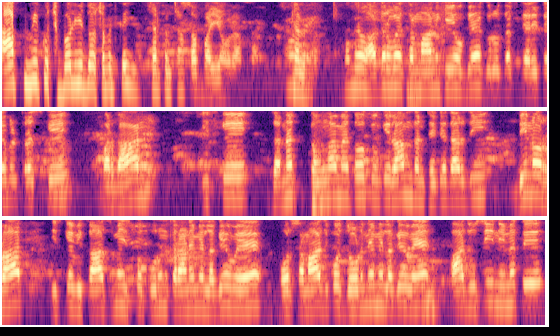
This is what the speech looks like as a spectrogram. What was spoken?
आप भी कुछ बोलिए दो शब्द कहिए सरपंच सब भाइयों और राम चलो। आदर व सम्मान के योग्य गुरुदत्त चैरिटेबल ट्रस्ट के प्रधान। इसके जनक कहूँगा मैं तो क्योंकि रामधन ठेकेदार जी दिन और रात इसके विकास में, इसको पूर्ण कराने में लगे हुए हैं और समाज को जोड़ने में लगे हुए हैं। आज उसी निमित्त,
